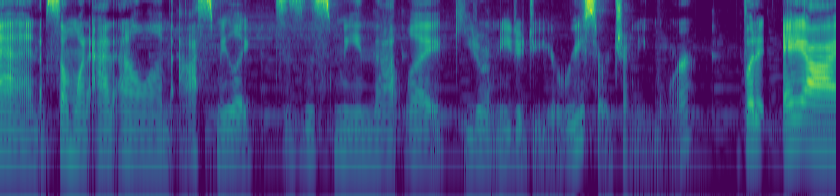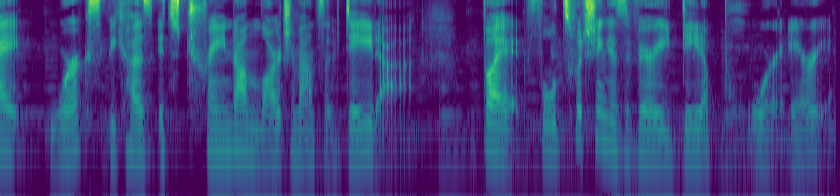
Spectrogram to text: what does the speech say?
And someone at NLM asked me, like, does this mean that like you don't need to do your research anymore? But AI works because it's trained on large amounts of data. But fold switching is a very data poor area.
